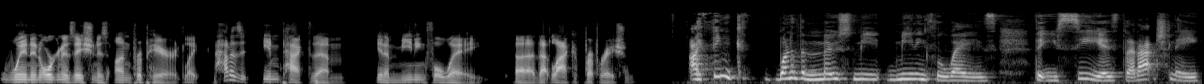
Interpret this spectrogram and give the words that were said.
when an organization is unprepared? Like how does it impact them in a meaningful way? Uh, that lack of preparation. I think one of the most me- meaningful ways that you see is that actually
